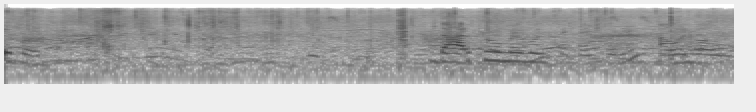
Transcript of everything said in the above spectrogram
ये bird dark room में बोलते कहीं कभी आउल बाउल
